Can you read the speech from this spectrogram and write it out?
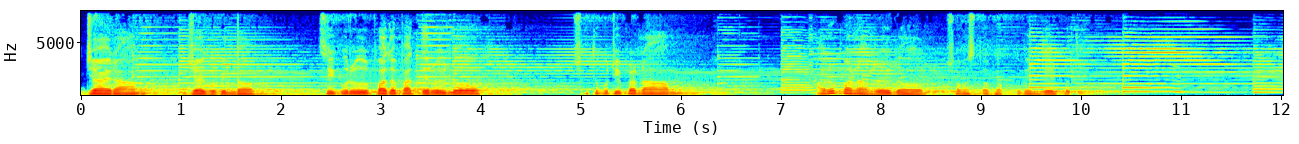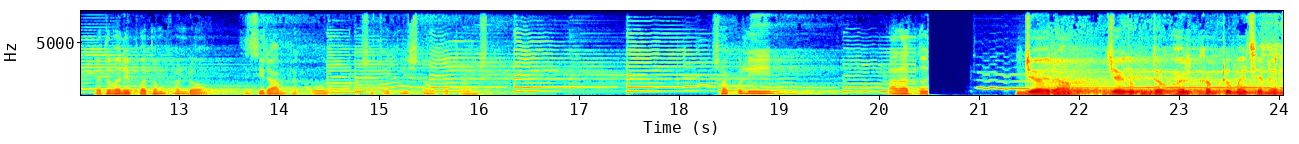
জয় রাম, জয় গোবিন্দ। শ্রীগুরুর পদপাদ্যে রইল। শতকোটি প্রণাম। আরও প্রণাম রইল সমস্ত ভক্তবৃন্দের প্রতি। বেদবাণী প্রথম খণ্ড, শ্রী শ্রী রাম ঠাকুর, একশো চৌত্রিশ নং পত্রাংশ। সকলেই আরাধ্য জয় রাম, জয় Gobinda. Welcome to my channel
